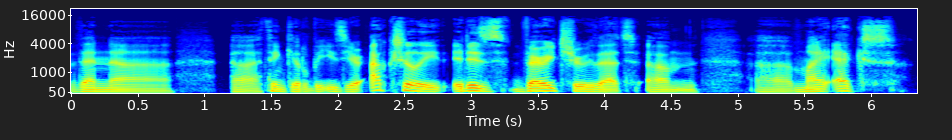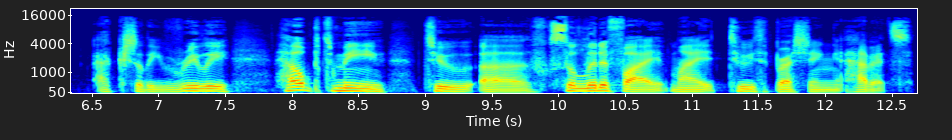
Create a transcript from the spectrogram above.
then, uh, uh, I think it'll be easier. Actually, it is very true that, um, uh, my ex actually really helped me to uh, solidify my toothbrushing habits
